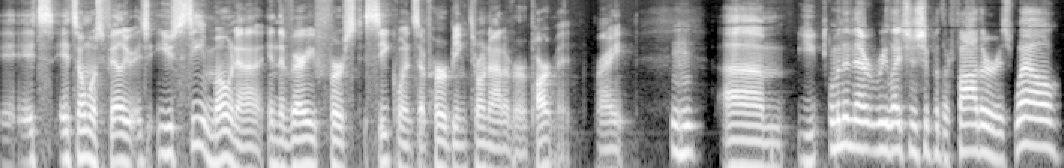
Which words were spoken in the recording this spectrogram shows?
it's it's almost failure it's, you see mona in the very first sequence of her being thrown out of her apartment right Mhm. Um you And then their relationship with her father as well.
